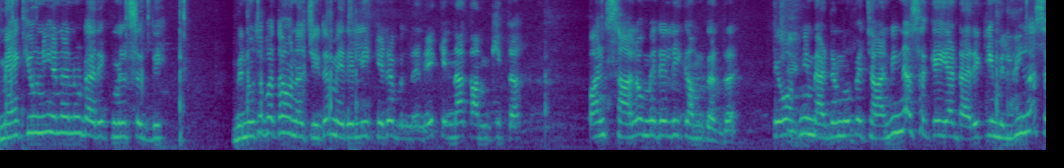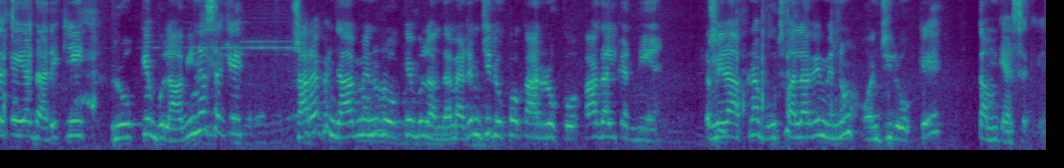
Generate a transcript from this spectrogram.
ਮੈਂ ਕਿਉਂ ਨਹੀਂ ਇਹਨਾਂ ਨੂੰ ਡਾਇਰੈਕਟ ਮਿਲ ਸਕਦੀ? ਮੈਨੂੰ ਤਾਂ ਪਤਾ ਹੋਣਾ ਚਾਹੀਦਾ ਮੇਰੇ ਲਈ ਕਿਹੜੇ ਬੰਦੇ ਨੇ ਕਿੰਨਾ ਕੰਮ ਕੀਤਾ। 5 ਸਾਲ ਉਹ ਮੇਰੇ ਲਈ ਕੰਮ ਕਰਦਾ ਹੈ ਤੇ ਉਹ ਆਪਣੀ ਮੈਡਮ ਨੂੰ ਪਹਿਚਾਨ ਵੀ ਨਾ ਸਕੇ ਜਾਂ ਡਾਇਰੈਕਟਲੀ ਮਿਲ ਵੀ ਨਾ ਸਕੇ ਜਾਂ ਡਾਇਰੈਕਟਲੀ ਰੋਕ ਕੇ ਬੁਲਾ ਵੀ ਨਾ ਸਕੇ। ਸਾਰਾ ਪੰਜਾਬ ਮੈਨੂੰ ਰੋਕ ਕੇ ਬੁਲਾਉਂਦਾ ਮੈਡਮ ਜੀ ਰੁਕੋ ਕਾਰ ਰੁਕੋ ਆ ਗੱਲ ਕਰਨੀ ਹੈ। ਤਾਂ ਮੇਰਾ ਆਪਣਾ ਬੂਥ ਵਾਲਾ ਵੀ ਮੈਨੂੰ ਉਂਝ ਹੀ ਰੋਕ ਕੇ ਕੰਮ ਕਹਿ ਸਕੇ।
